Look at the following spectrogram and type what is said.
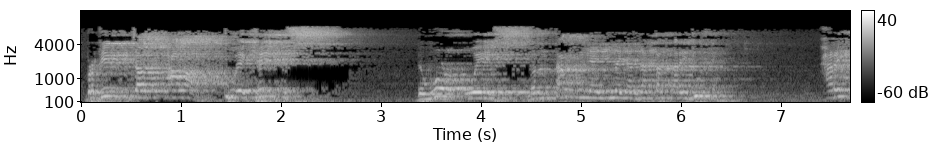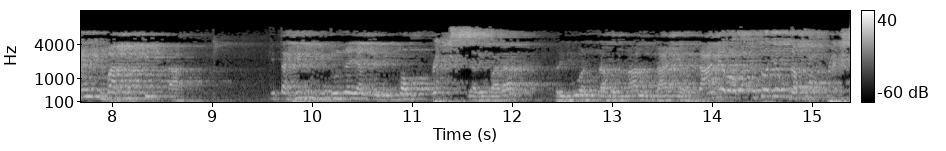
Berdiri di jalan Allah to against the world. Menentang nilai-nilai yang datang dari dunia. Hari ini bagi kita, kita hidup di dunia yang lebih kompleks daripada ribuan tahun lalu Daniel. Daniel waktu itu aja udah kompleks.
